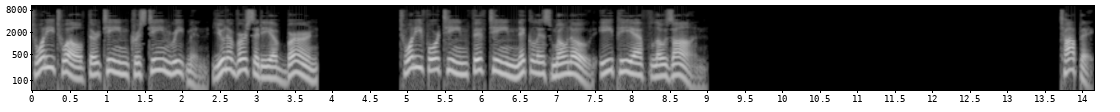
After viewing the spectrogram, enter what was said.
2012–13 Christine Riedtmann University of Bern. 2014–15 Nicolas Monod EPF Lausanne. Topic:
